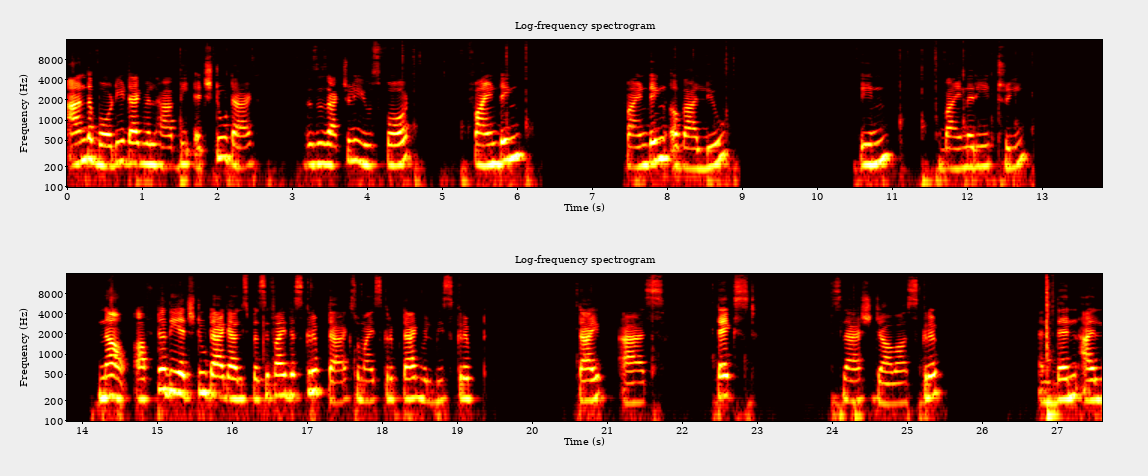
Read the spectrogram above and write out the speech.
And the body tag will have the h2 tag. This is actually used for finding finding a value in binary tree now after the h2 tag I'll specify the script tag. So my script tag will be script type as text slash javascript. And then I'll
